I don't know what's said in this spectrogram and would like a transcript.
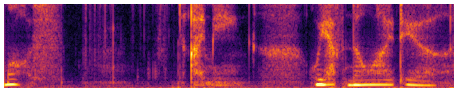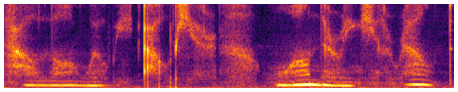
moss. I mean, we have no idea how long we'll be out here wandering around.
